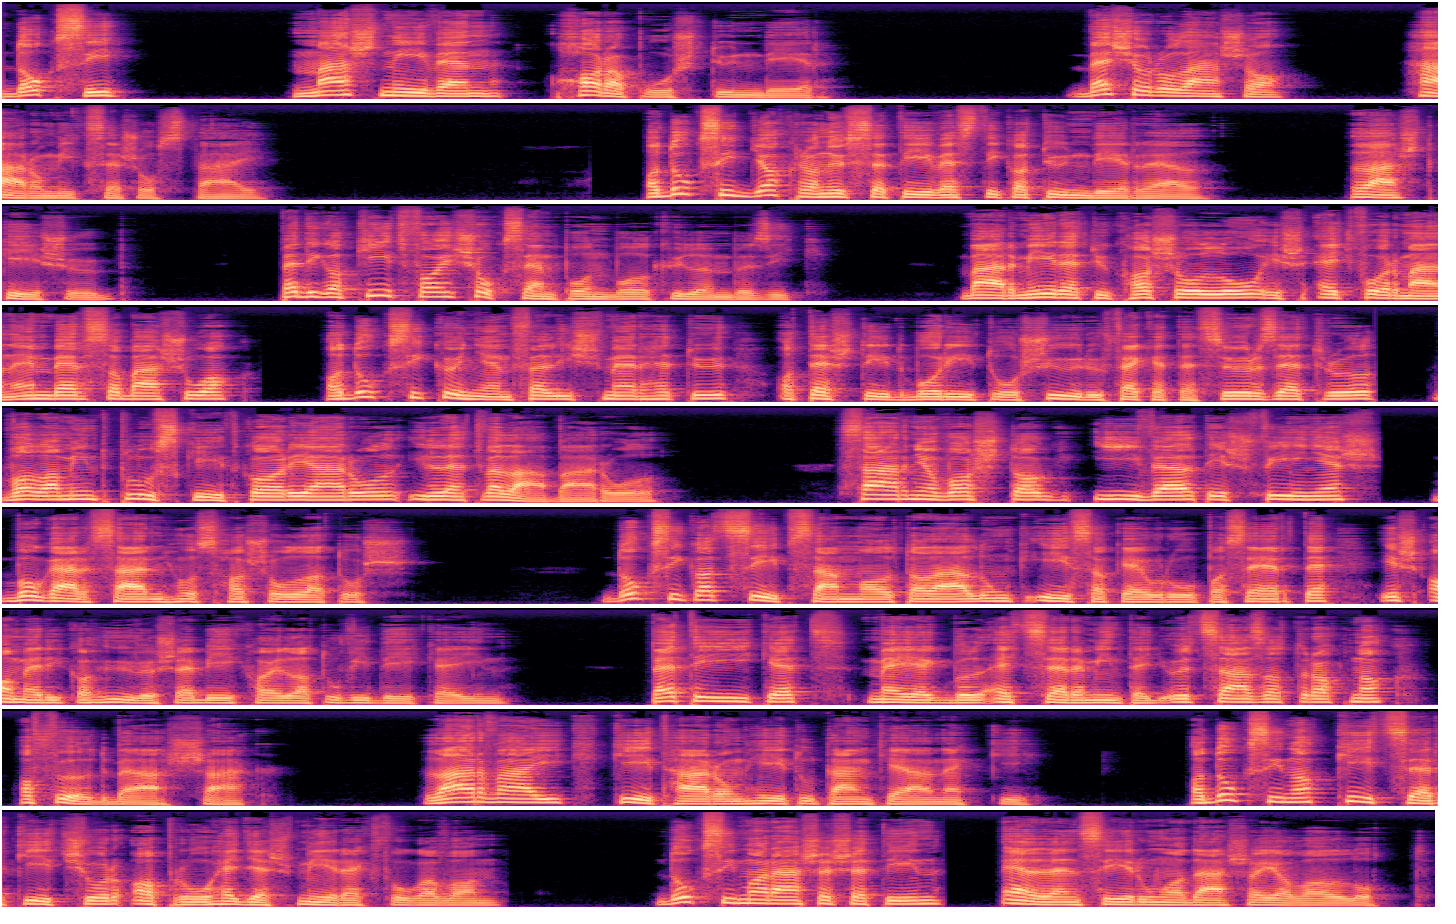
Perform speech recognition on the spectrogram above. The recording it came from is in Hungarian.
Doxi, más néven harapós tündér. Besorolása 3x-es osztály. A doxit gyakran összetévesztik a tündérrel. Lást később. Pedig a két faj sok szempontból különbözik. Bár méretük hasonló és egyformán emberszabásúak, a doxi könnyen felismerhető a testét borító sűrű fekete szőrzetről, valamint plusz két karjáról, illetve lábáról. Szárnya vastag, ívelt és fényes, bogárszárnyhoz hasonlatos. Doxikat szép számmal találunk Észak-Európa szerte és Amerika hűvösebb éghajlatú vidékein. Petéiket, melyekből egyszerre mintegy ötszázat raknak, a földbe ássák. Lárváik két-három hét után kelnek ki. A doxinak kétszer két sor apró hegyes méregfoga van. Doximarás esetén ellenszérumadása javallott.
